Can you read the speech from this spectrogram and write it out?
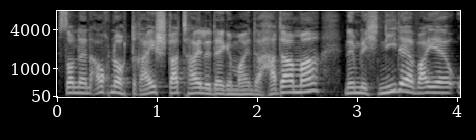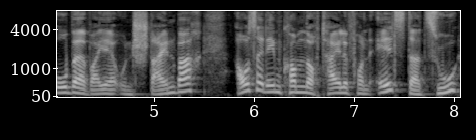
sondern auch noch drei Stadtteile der Gemeinde Hadamar, nämlich Niederweiher, Oberweier und Steinbach. Außerdem kommen noch Teile von Elst dazu,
